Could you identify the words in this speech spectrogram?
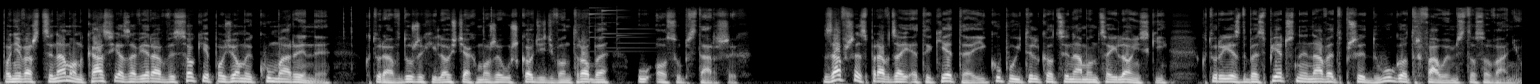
ponieważ cynamon cassia zawiera wysokie poziomy kumaryny, która w dużych ilościach może uszkodzić wątrobę u osób starszych. Zawsze sprawdzaj etykietę i kupuj tylko cynamon cejloński, który jest bezpieczny nawet przy długotrwałym stosowaniu.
